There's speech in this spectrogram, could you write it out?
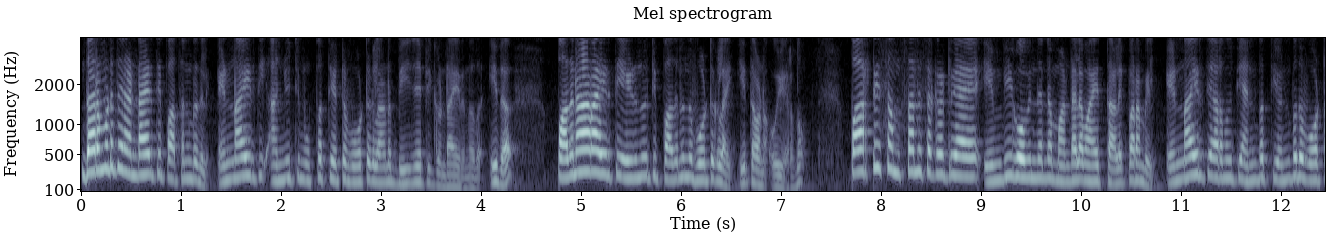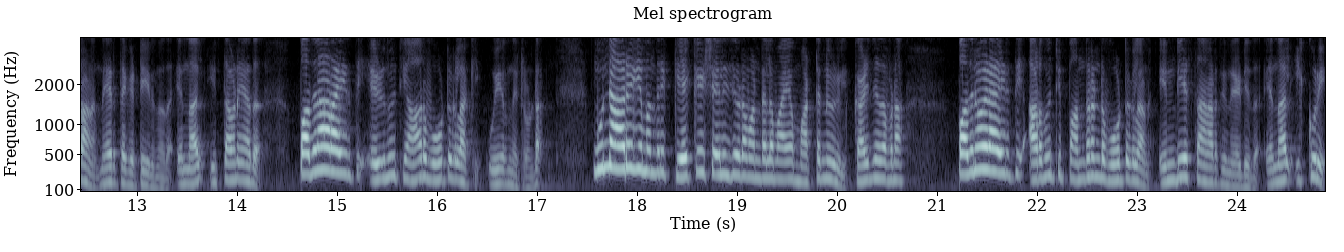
ധർമ്മടത്ത് രണ്ടായിരത്തി പത്തൊൻപതിൽ എണ്ണായിരത്തി അഞ്ഞൂറ്റി മുപ്പത്തിയെട്ട് വോട്ടുകളാണ് ബി ജെ പിക്ക് ഉണ്ടായിരുന്നത്. ഇത് പതിനാറായിരത്തി എഴുന്നൂറ്റി പതിനൊന്ന് വോട്ടുകളായി ഇത്തവണ ഉയർന്നു. പാർട്ടി സംസ്ഥാന സെക്രട്ടറിയായ എം വി ഗോവിന്ദന്റെ മണ്ഡലമായ തളിപ്പറമ്പിൽ എണ്ണായിരത്തി അറുന്നൂറ്റി അൻപത്തി ഒൻപത് വോട്ടാണ് നേരത്തെ കിട്ടിയിരുന്നത്. എന്നാൽ ഇത്തവണ അത് പതിനാറായിരത്തി എഴുന്നൂറ്റി ആറ് വോട്ടുകളാക്കി ഉയർന്നിട്ടുണ്ട്. മുൻ ആരോഗ്യമന്ത്രി കെ കെ ശൈലജയുടെ മണ്ഡലമായ മട്ടന്നൂരിൽ കഴിഞ്ഞ തവണ പതിനോരായിരത്തി അറുന്നൂറ്റി പന്ത്രണ്ട് വോട്ടുകളാണ് എൻ ഡി എ സ്ഥാനാർത്ഥി നേടിയത്. എന്നാൽ ഇക്കുറി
